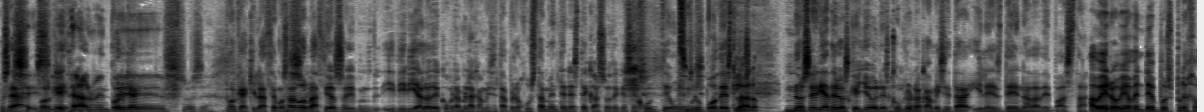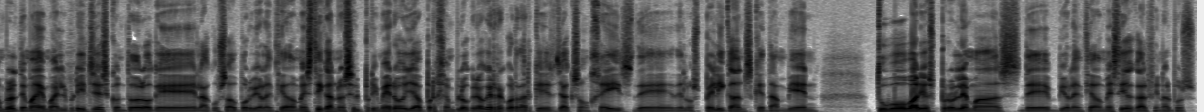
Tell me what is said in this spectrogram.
O sea, Sí, sí, porque, literalmente. porque no sé. Porque aquí lo hacemos algo gracioso y, y diría lo de comprarme la camiseta, pero justamente en este caso de que se junte un grupo de estos, Claro. no sería de los que yo les compre No. una camiseta y les dé nada de pasta. A ver, obviamente, pues por ejemplo, el tema de Miles Bridges, con todo lo que el acusado por violencia doméstica, no es el primero. Ya, por ejemplo, creo que recordar que es Jackson Hayes de, de los Pelicans, que también tuvo varios problemas de violencia doméstica que al final pues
